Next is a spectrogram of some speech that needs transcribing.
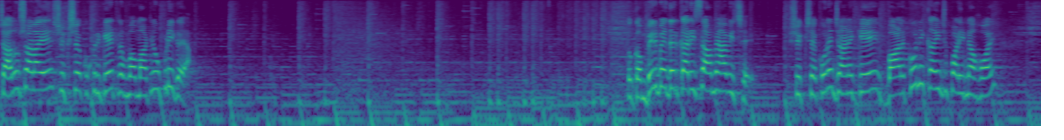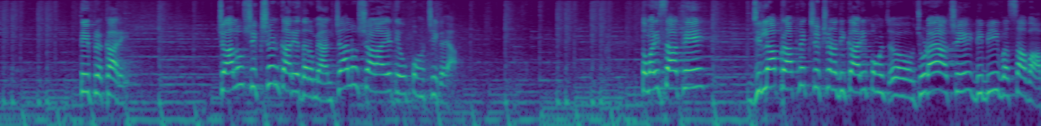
ચાલુ શાળાએ શિક્ષકો ક્રિકેટ રમવા માટે ઉપડી ગયા. તો ગંભીર બેદરકારી સામે આવી છે. શિક્ષકોને જાણે કે બાળકોની કંઈ જ પડી ન હોય તે પ્રકારે. ચાલો શિક્ષણ કાર્ય દરમિયાન, ચાલો શાળાએ તેઓ પહોંચી ગયા. તમારી સાથે જિલ્લા પ્રાથમિક શિક્ષણ અધિકારી જોડાયા છે ડીબી વસાવા.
